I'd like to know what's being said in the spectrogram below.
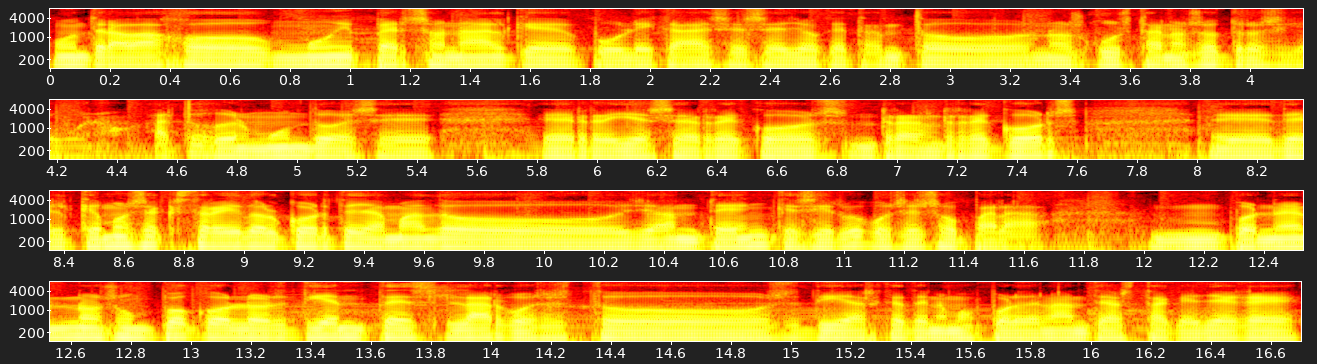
un trabajo muy personal que publica ese sello que tanto nos gusta a nosotros y bueno, a todo el mundo, ese RS Records, Run Records, eh, del que hemos extraído el corte llamado Ten, que sirve pues eso para mm, ponernos un poco los dientes largos estos días que tenemos por delante hasta que llegue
